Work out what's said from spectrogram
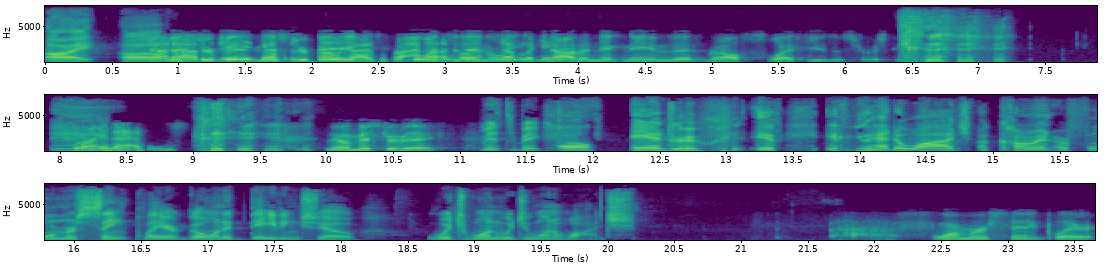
All right. Uh, No, no, Mr. Big, didn't Mr. Big, for Bryan Adams on coincidentally, not a nickname that Ralph's wife uses for his people. Bryan Adams. No, Mr. Big. Mr. Big. Oh, Andrew, if if you had to watch a current or former Saint player go on a dating show, which one would you want to watch? Former Saint player.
